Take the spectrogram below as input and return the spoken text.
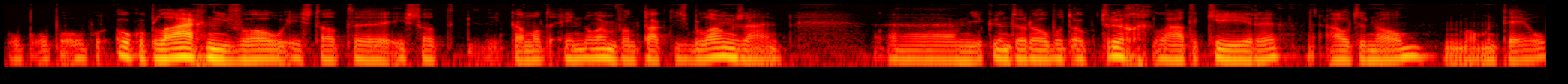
op, op, op, ook op laag niveau is dat, uh, is dat, kan dat enorm van tactisch belang zijn. Ehm, je kunt de robot ook terug laten keren, autonoom momenteel,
